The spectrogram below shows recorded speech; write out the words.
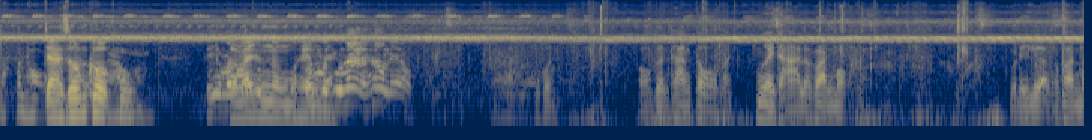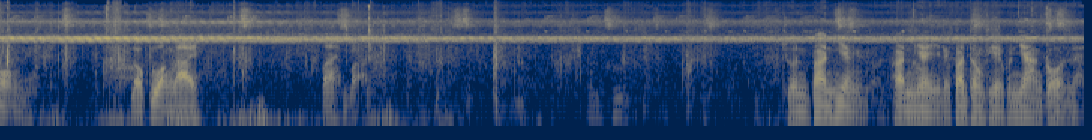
มักมันเหาะจ้าสมคกที่มันจำมาได้หนึ่งบ่เห็นมันมาอยู่หน้าเฮาแล้วทุกคนออกเดินทางต่อกันเมื่อยทหารแล้วผ่านหมอกบ่ได้เรื่องแล้วผ่านหมอกนี่หลอกลวงหลายไปบ้านชวนผ่านเฮียงผ่านใหญ่และผ่านท่องเที่ยวเพันยางก่อนเลยนะ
